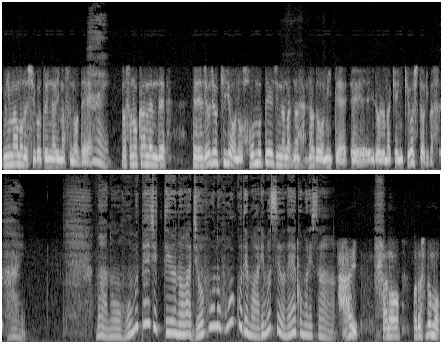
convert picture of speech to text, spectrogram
見守る仕事になりますので、はい。まあ、その関連でえー、上場企業のホームページななどを見て、えー、いろいろな研究をしております。はいまあ、あの、ホームページっていうのは情報の宝庫でもありますよね、小森さん。はい。あの、私ども、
